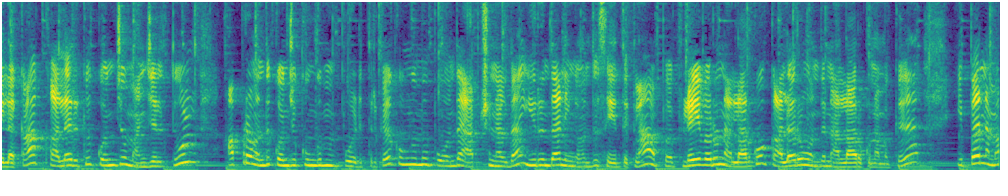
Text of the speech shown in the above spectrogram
ஏலக்காய் கலருக்கு கொஞ்சம் மஞ்சள் தூள் அப்புறம் வந்து கொஞ்சம் குங்குமப்பூ எடுத்துருக்கேன். குங்குமப்பூ வந்து ஆப்ஷனல் தான். இருந்தால் நீங்கள் வந்து சேர்த்துக்கலாம். அப்போ ஃப்ளேவரும் நல்லாயிருக்கும் கலரும் வந்து நல்லாயிருக்கும் நமக்கு. இப்போ நம்ம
